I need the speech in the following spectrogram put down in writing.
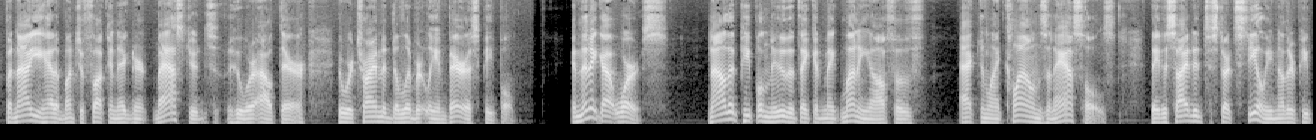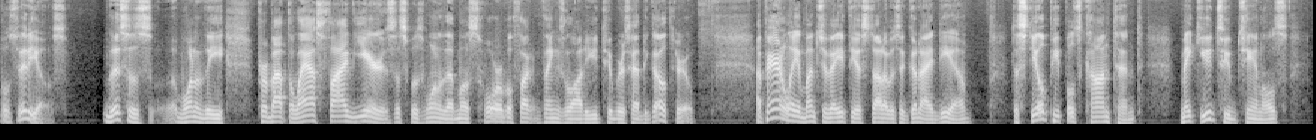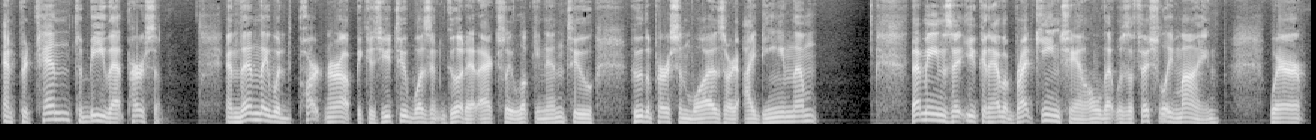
But now you had a bunch of fucking ignorant bastards who were out there who were trying to deliberately embarrass people. And then it got worse. Now that people knew that they could make money off of acting like clowns and assholes, they decided to start stealing other people's videos this is one of the for about the last five years this was one of the most horrible fucking things a lot of youtubers had to go through. Apparently a bunch of atheists thought it was a good idea to steal people's content make youtube channels and pretend to be that person. And then they would partner up because youtube wasn't good at actually looking into who the person was or IDing them that means that you could have a Brett Keane channel that was officially mine where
